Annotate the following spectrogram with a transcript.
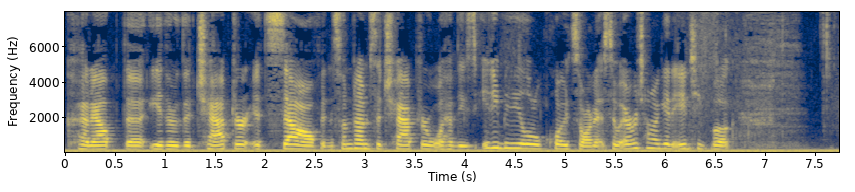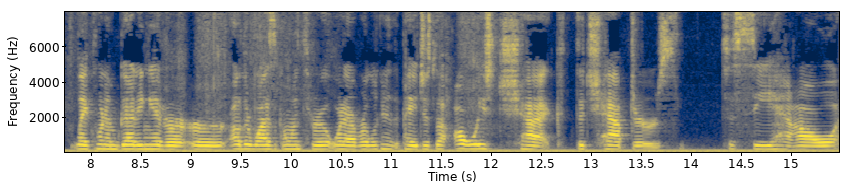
cut out the either the chapter itself, and sometimes the chapter will have these itty bitty little quotes on it. So every time I get an antique book, like when I'm gutting it or, or otherwise going through it, whatever, looking at the pages, I always check the chapters to see how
